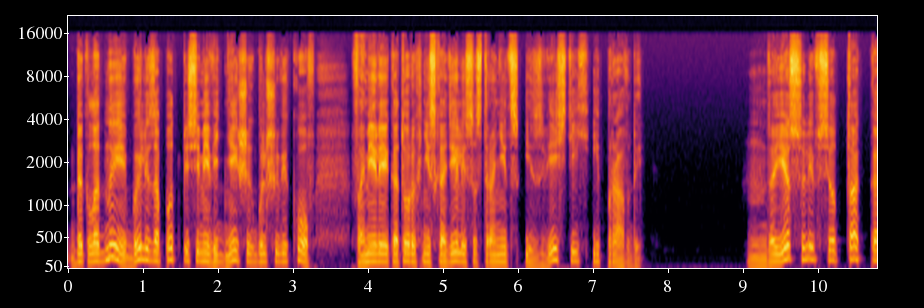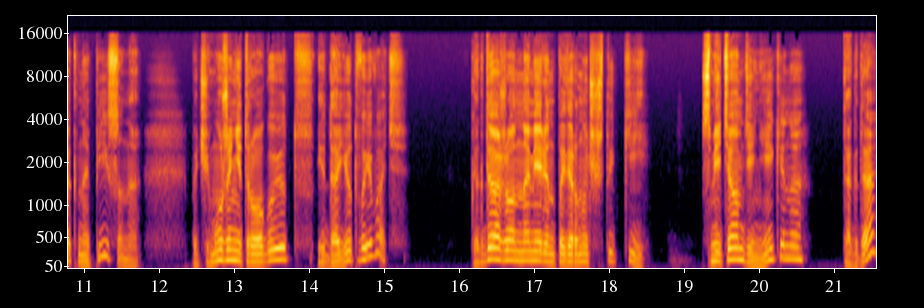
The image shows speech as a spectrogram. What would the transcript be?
докладные были за подписями виднейших большевиков — фамилии которых не сходили со страниц «Известий» и «Правды». Да если все так, как написано, почему же не трогают и дают воевать? Когда же он намерен повернуть штыки? Сметем Деникина? Тогда?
